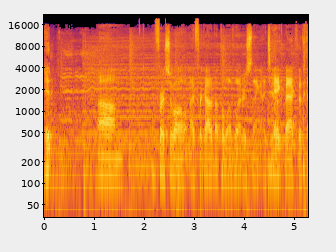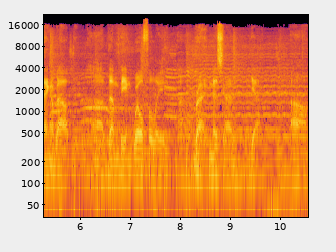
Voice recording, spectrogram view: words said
It. Um, well, first of all, I forgot about the love letters thing. I take back the thing about uh, them being willfully um, Right, mis- misguided. Yeah. Um,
